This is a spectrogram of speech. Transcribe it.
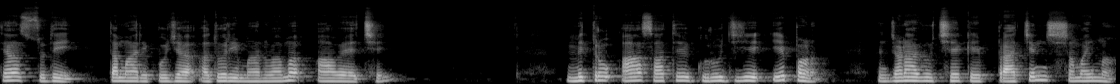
ત્યાં સુધી તમારી પૂજા અધૂરી માનવામાં આવે છે. મિત્રો, આ સાથે ગુરુજીએ એ પણ જણાવ્યું છે કે પ્રાચીન સમયમાં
